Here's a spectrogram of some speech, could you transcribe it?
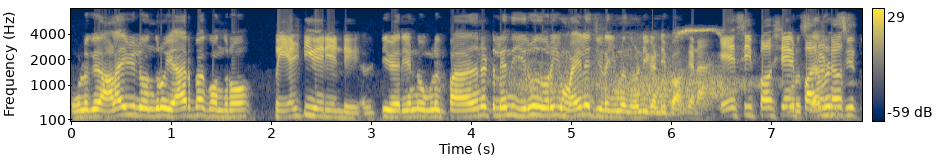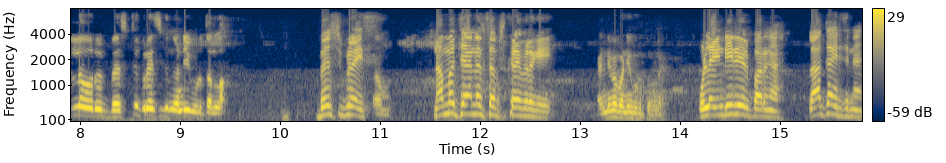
உங்களுக்கு அலைவில் வந்துரும் ஏர் பேக் வந்துரும். இப்போ எல்டி வேரியண்ட் எல்டி வேரியன்ட் உங்களுக்கு பதினெட்டுல இருந்து இருபது வரைக்கும் மைலேஜ் கிடைக்கும் அந்த வண்டி கண்டிப்பா. ஏசி பவர் சீட்ல ஒரு பெஸ்ட் பிரைஸ்க்கு இந்த வண்டி கொடுத்துடலாம். Best price. நம்ம சேனல் சப்ஸ்கிரைபருக்கு கண்டிப்பா பண்ணி கொடுத்துருவேன். உள்ள இன்டீரியர் பாருங்க. லாக் ஆயிடுச்சுண்ணே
